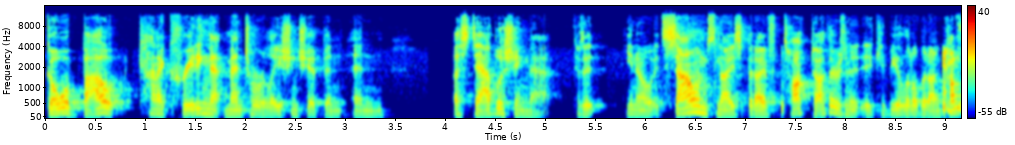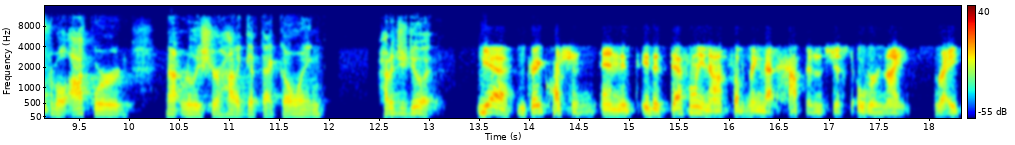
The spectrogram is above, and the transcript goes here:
go about kind of creating that mentor relationship and and establishing that? Because it you know it sounds nice, but I've talked to others and it, it can be a little bit uncomfortable, awkward, not really sure how to get that going. How did you do it? Yeah, great question. And it, it is definitely not something that happens just overnight, right?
